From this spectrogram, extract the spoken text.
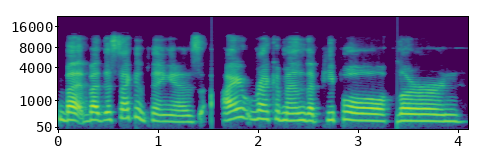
But but the second thing is i recommend that people learn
